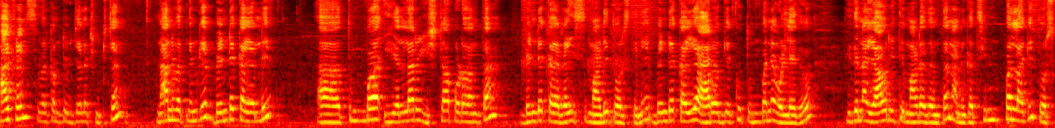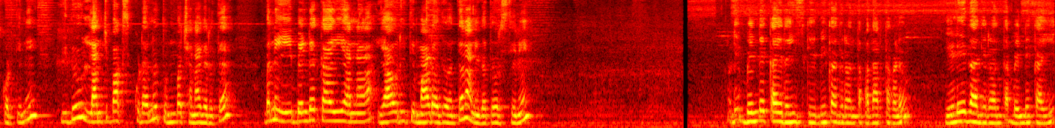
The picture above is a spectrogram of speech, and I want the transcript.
Hi friends welcome to Vijayalakshmi kitchen ನಾನಿವತ್ತು ನಿಮಗೆ ಬೆಂಡೆಕಾಯಲ್ಲಿ ತುಂಬ ಎಲ್ಲರೂ ಇಷ್ಟಪಡುವಂಥ ಬೆಂಡೆಕಾಯಿ ರೈಸ್ ಮಾಡಿ ತೋರಿಸ್ತೀನಿ. ಬೆಂಡೆಕಾಯಿ ಆರೋಗ್ಯಕ್ಕೂ ತುಂಬಾ ಒಳ್ಳೆಯದು ಇದನ್ನು ಯಾವ ರೀತಿ ಮಾಡೋದು ಅಂತ ನಾನೀಗ ಸಿಂಪಲ್ಲಾಗಿ ತೋರಿಸ್ಕೊಡ್ತೀನಿ. ಇದು ಲಂಚ್ ಬಾಕ್ಸ್ ಕೂಡ ತುಂಬ ಚೆನ್ನಾಗಿರುತ್ತೆ. ಬನ್ನಿ, ಈ ಬೆಂಡೆಕಾಯಿಯನ್ನು ಯಾವ ರೀತಿ ಮಾಡೋದು ಅಂತ ನಾನೀಗ ತೋರಿಸ್ತೀನಿ. ನೋಡಿ, ಬೆಂಡೆಕಾಯಿ ರೈಸ್ಗೆ ಬೇಕಾಗಿರುವಂಥ ಪದಾರ್ಥಗಳು. ಎಳೆದಾಗಿರುವಂಥ ಬೆಂಡೆಕಾಯಿ,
